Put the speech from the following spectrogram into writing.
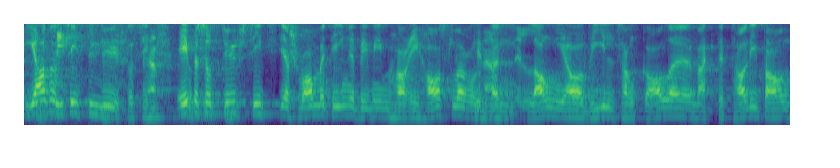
Ja, das, das sitzt tief. tief. Das ja, ebenso tief sitzt ja Schwammendinge bei meinem Harry Hasler genau. und dann lang ja Wil, St. Gallen wegen der Taliban.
